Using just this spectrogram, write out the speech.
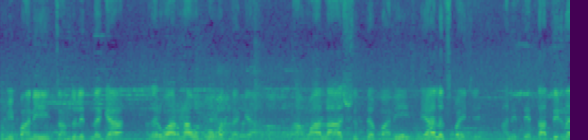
तुम्ही पाणी चांदोलीतनं घ्या अगर वारणा उद्भवमधनं घ्या. आम्हाला शुद्ध पाणी मिळालंच पाहिजे आणि ते तातडीनं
